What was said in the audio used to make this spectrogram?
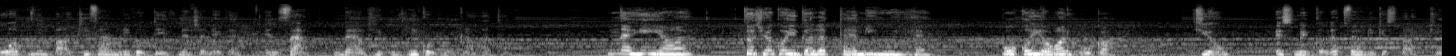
वो अपनी बाकी फैमिली को देखने चले गए। इनफैक्ट मैं अभी उन्हीं को ढूंढ रहा था। नहीं यार, तुझे कोई गलत फहमी हुई है। वो कोई और होगा। क्यों? इसमें गलत फहमी किस बात की?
